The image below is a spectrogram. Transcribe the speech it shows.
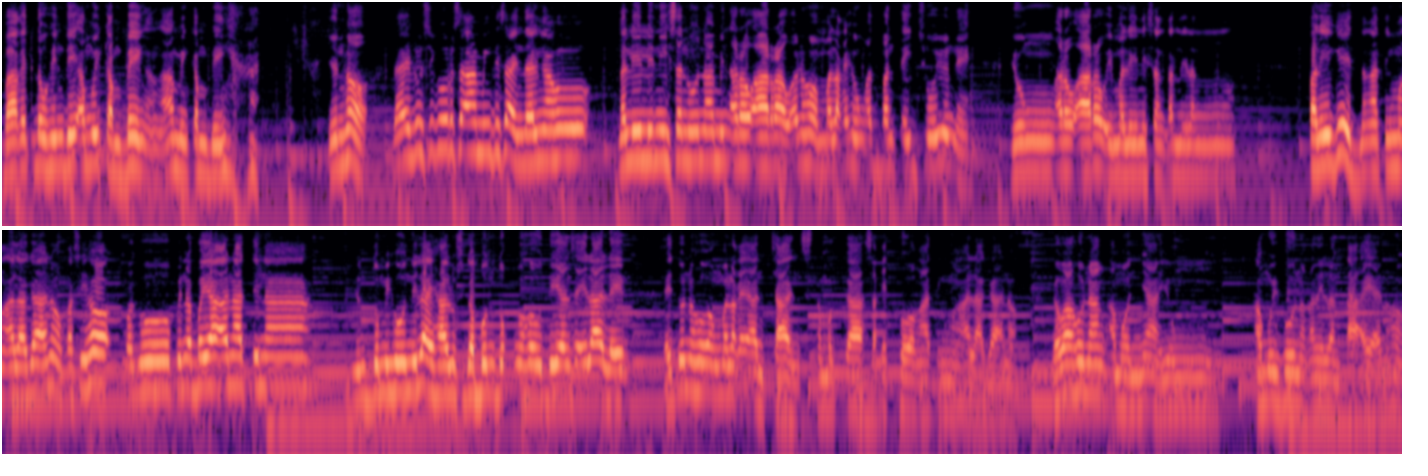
bakit daw hindi amoy kambing ang aming kambing? Yun ho. Dahil ho siguro sa aming design, dahil nga ho, nalilinisan ho namin araw-araw. Ano ho, malaki hong advantage ho yun eh. Yung araw-araw, ay malinis ang kanilang paligid ng ating mga alaga. Ano? Kasi ho, pag ho, pinabayaan natin na yung dumi ho nila ay halos gabundok na ho diyan sa ilalim, ay doon na ho ang malaki ang chance na magkasakit ho ang ating mga alaga. Ano? Gawa ho ng ammonia, yung amoy ho ng kanilang tae. Ano ho?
